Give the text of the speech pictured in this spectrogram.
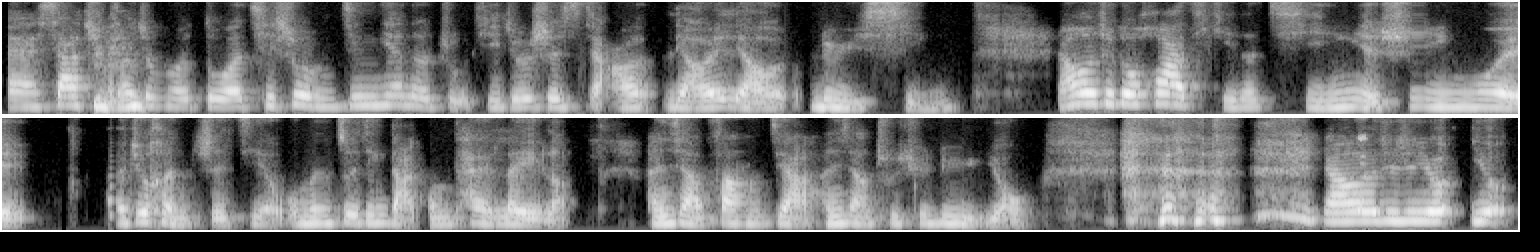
哎呀瞎扯了这么多，其实我们今天的主题就是想要聊一聊旅行。然后这个话题的起因也是因为啊就很直接，我们最近打工太累了。很想放假，很想出去旅游，然后就是又又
